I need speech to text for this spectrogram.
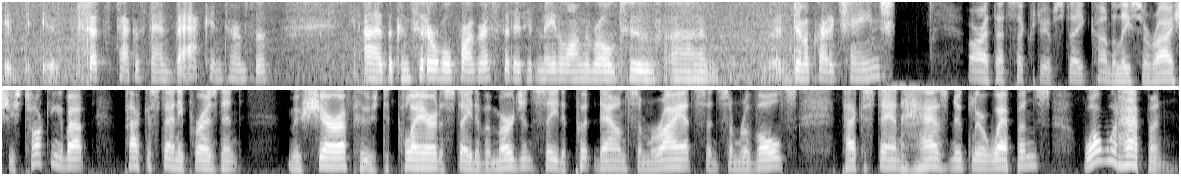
it, it sets Pakistan back in terms of uh, the considerable progress that it had made along the road to uh, democratic change. All right, that's Secretary of State Condoleezza Rice. She's talking about Pakistani President Musharraf, who's declared a state of emergency to put down some riots and some revolts. Pakistan has nuclear weapons. What would happen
